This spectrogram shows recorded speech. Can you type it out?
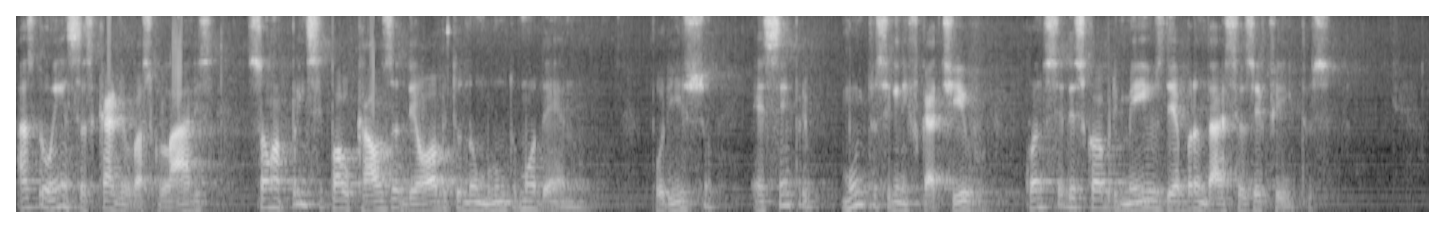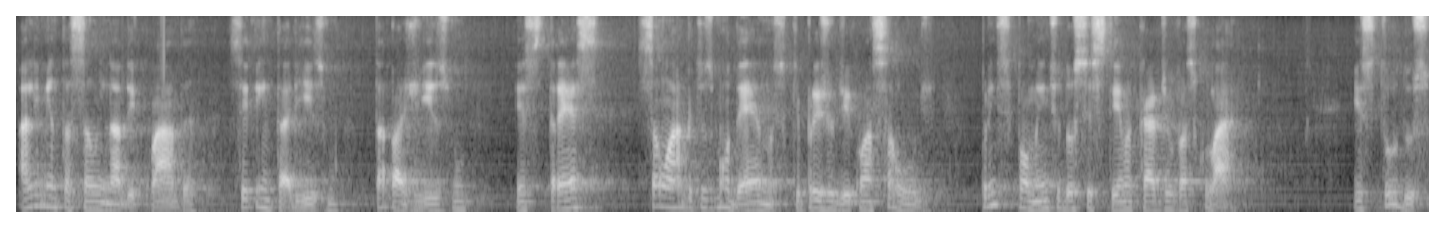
As doenças cardiovasculares são a principal causa de óbito no mundo moderno. Por isso, é sempre muito significativo quando se descobre meios de abrandar seus efeitos alimentação inadequada, sedentarismo, tabagismo, estresse são hábitos modernos que prejudicam a saúde, principalmente do sistema cardiovascular. Estudos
